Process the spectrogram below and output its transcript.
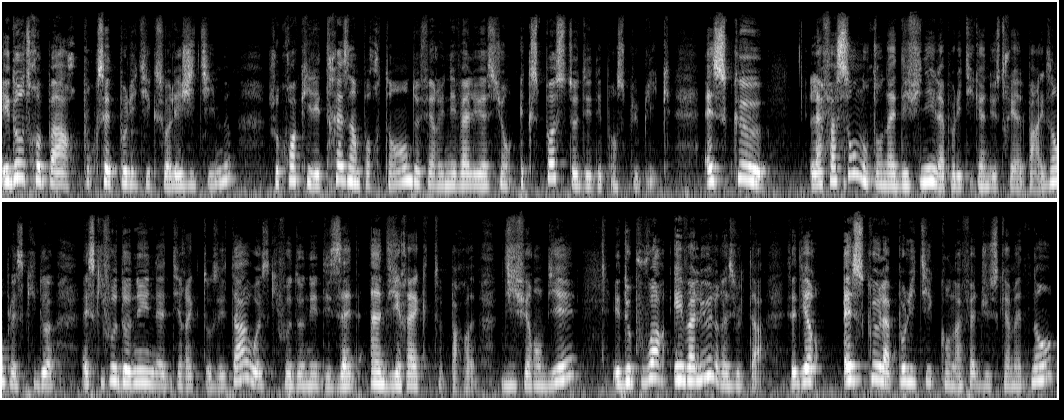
Et d'autre part, pour que cette politique soit légitime, je crois qu'il est très important de faire une évaluation ex post des dépenses publiques. Est-ce que la façon dont on a défini la politique industrielle, par exemple, est-ce qu'il est qu'il faut donner une aide directe aux États ou est-ce qu'il faut donner des aides indirectes par euh, différents biais et de pouvoir évaluer le résultat? C'est-à-dire, est-ce que la politique qu'on a faite jusqu'à maintenant,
